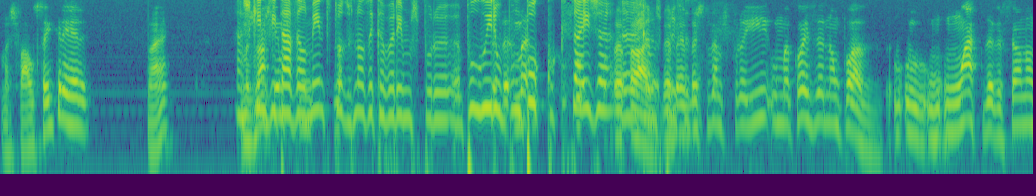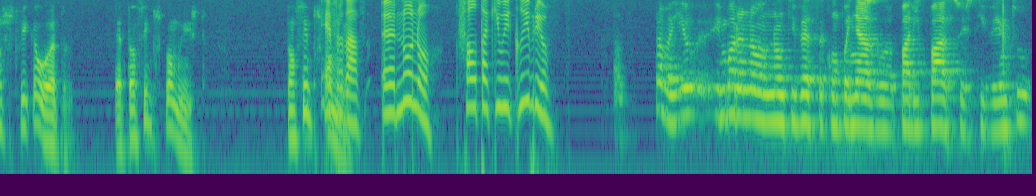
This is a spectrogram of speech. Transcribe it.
mas falo sem querer. não é? Acho mas que inevitavelmente temos... todos nós acabaremos por uh, poluir um, um pouco que seja. Uh, Olha, mas se vamos por aí, uma coisa não pode. Um, um, ato de agressão não justifica outro. É tão simples como isto. Tão simples é como É verdade. Uh, Nuno, falta aqui o equilíbrio? Ora bem, eu, embora não, não tivesse acompanhado a par e passo este evento,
